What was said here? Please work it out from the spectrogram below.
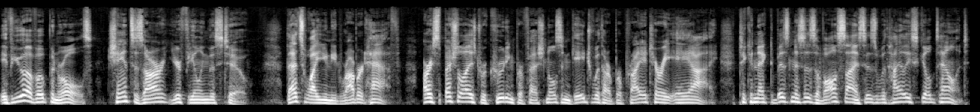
If you have open roles, chances are you're feeling this too. That's why you need Robert Half. Our specialized recruiting professionals engage with our proprietary AI to connect businesses of all sizes with highly skilled talent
